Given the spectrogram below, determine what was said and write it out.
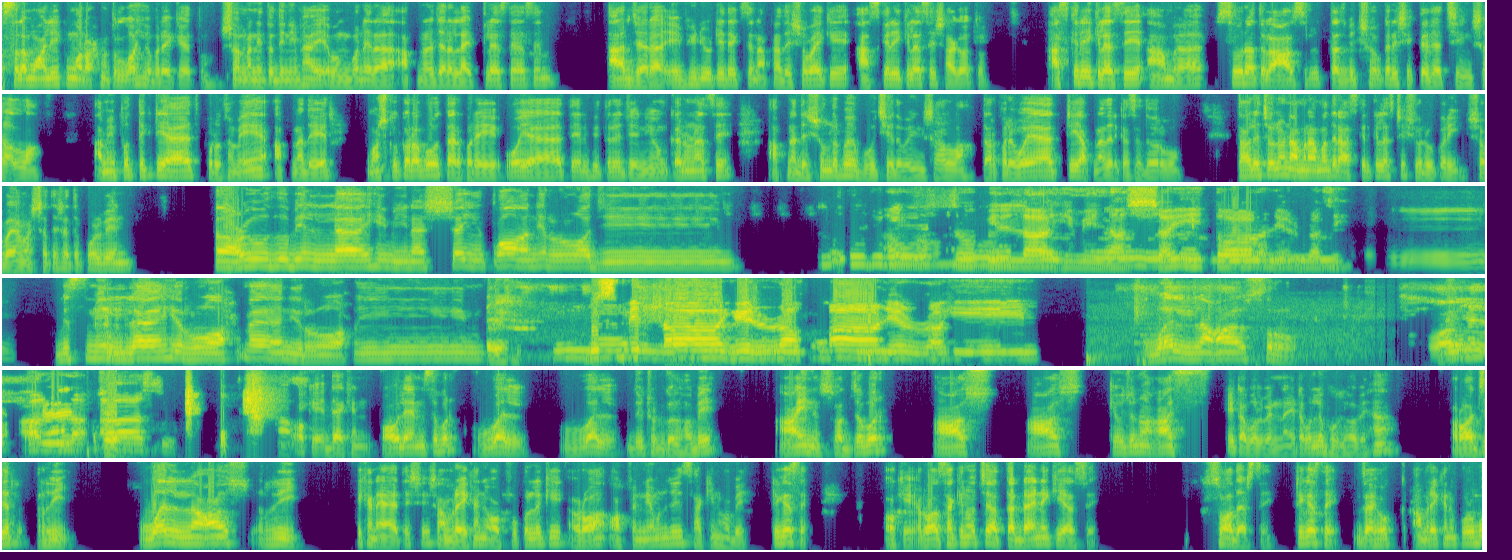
আসসালামু আলাইকুম রহমতুল্লাহ বারাকাতু সম্মানিত দিনী ভাই এবং বোনেরা, আপনারা যারা লাইভ ক্লাসে আছেন আর যারা এই ভিডিওটি দেখছেন, আপনাদের সবাইকে আজকের এই ক্লাসে স্বাগত। আজকের এই ক্লাসে আমরা সূরাতুল আসর তাজবিদ সহকারে শিখতে যাচ্ছি ইনশাআল্লাহ। আমি প্রত্যেকটি আয়াত প্রথমে আপনাদের মস্ক করাবো, তারপরে ওই আয়াতের ভিতরে যে নিয়ম কানুন আছে, আপনাদের সুন্দরভাবে বুঝিয়ে দেবো ইনশাআল্লাহ। তারপরে ওই আয়াতটি আপনাদের কাছে ধরবো। তাহলে চলুন আমরা আমাদের আজকের ক্লাসটি শুরু করি সবাই আমার সাথে সাথে পড়বেন أعوذ بالله من الشيطان الرجيم أعوذ بالله من الشيطان الرجيم بسم الله الرحمن الرحيم بسم الله الرحمن الرحيم والعصر والعصر ওকে দেখেন অল এম সবর ওয়াল ওয়াল দুই ঠোঁট গোল হবে আইন সজ্জাবর আস আস কেউ যেন আস এটা বলবেন না এটা বললে ভুল হবে হ্যাঁ রজের রি ওয়াল আস রি এখানে আয়াতে শেষ আমরা এখানে অফ করলে কি র অফের নিয়ম অনুযায়ী সাকিন হবে ঠিক আছে ওকে র সাকিন হচ্ছে আর তার ডাইনে কি আছে সদ আসছে ঠিক আছে? যাই হোক আমরা এখানে পড়ব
